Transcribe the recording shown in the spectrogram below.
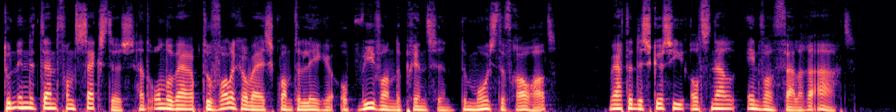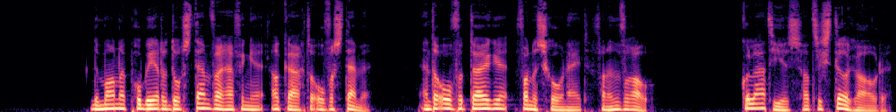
Toen in de tent van Sextus het onderwerp toevalligerwijs kwam te liggen op wie van de prinsen de mooiste vrouw had, werd de discussie al snel een van fellere aard. De mannen probeerden door stemverheffingen elkaar te overstemmen en te overtuigen van de schoonheid van hun vrouw. Colatius had zich stilgehouden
